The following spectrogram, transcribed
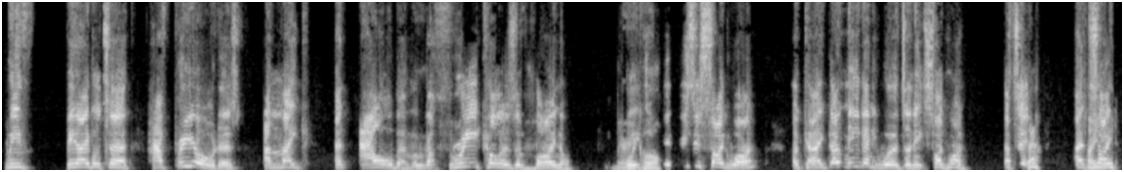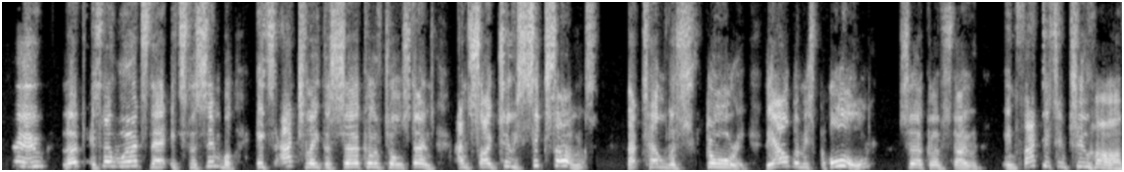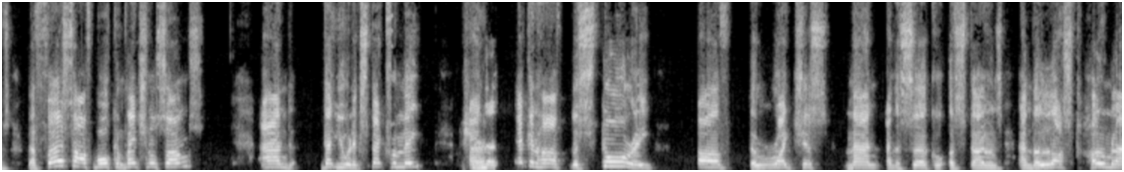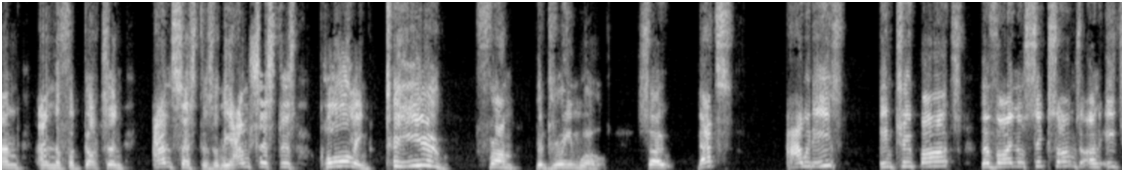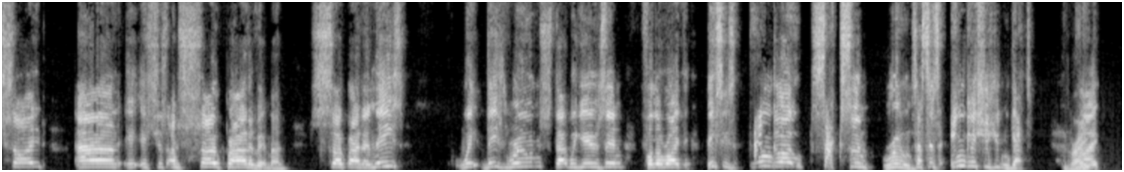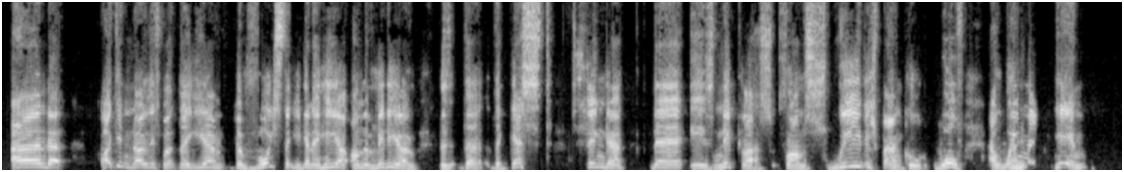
we've been able to have pre-orders and make an album. Where we've got three colors of vinyl. Very We- cool. This is side one. Okay, don't need any words on it. Side one. That's it. Yeah, and side two, look, it's no words there. It's the symbol. It's actually the circle of tall stones. And side two is six songs that tell the story. The album is called Circle of Stone. In fact, it's in two halves. The first half, more conventional songs, and that you would expect from me Sure. and the second half, the story of the righteous man and the circle of stones and the lost homeland and the forgotten ancestors and the ancestors calling to you from the dream world. So that's how it is in two parts. The vinyl six songs on each side. And it's just, I'm so proud of it, man. So bad. And these we these runes that we're using for the right this is anglo-saxon runes that's as english as you can get right. and uh, i didn't know this but the um the voice that you're going to hear on the video the the the guest singer there is Niklas from Swedish band called Wolf, and we Right. met him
